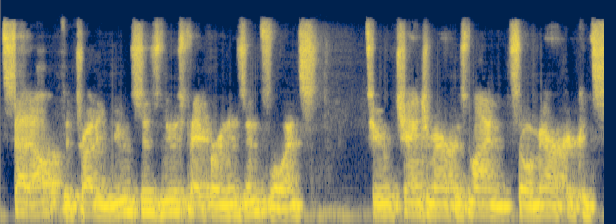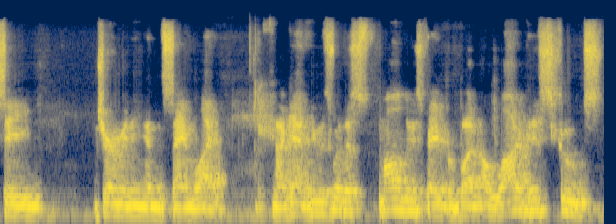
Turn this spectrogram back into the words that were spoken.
set out to try to use his newspaper and his influence to change America's mind so America could see Germany in the same light. Again, he was with a small newspaper, but a lot of his scoops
